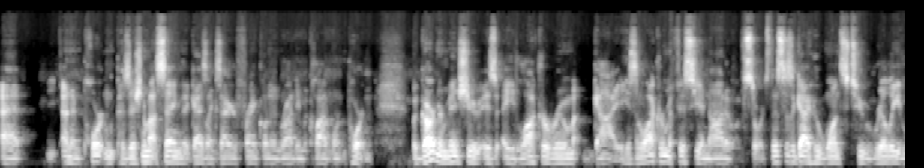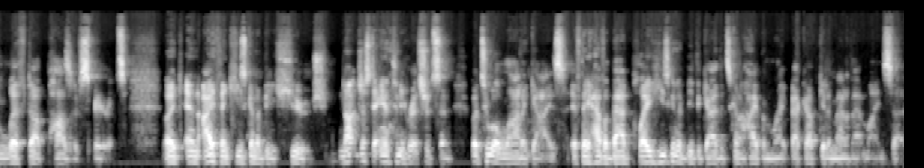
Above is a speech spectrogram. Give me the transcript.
at an important position. I'm not saying that guys like Zaire Franklin and Rodney McLeod weren't important, but Gardner Minshew is a locker room guy. He's a locker room aficionado of sorts. This is a guy who wants to really lift up positive spirits. Like, and I think he's going to be huge, not just to Anthony Richardson, but to a lot of guys. If they have a bad play, he's going to be the guy that's going to hype them right back up, get them out of that mindset.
